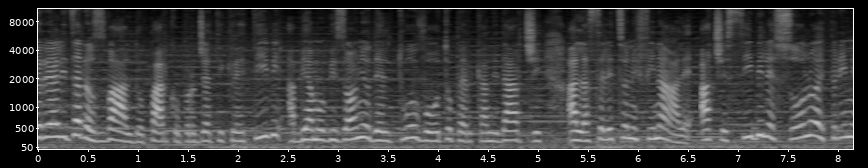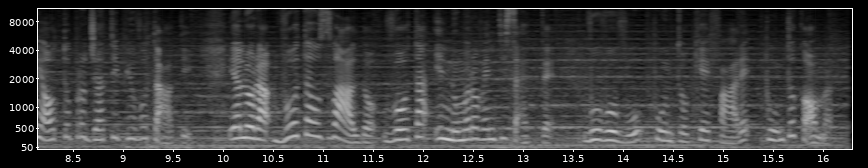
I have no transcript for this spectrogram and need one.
Per realizzare Osvaldo Parco Progetti Creativi abbiamo bisogno del tuo voto per candidarci alla selezione finale, accessibile solo ai primi otto progetti più votati. E allora vota Osvaldo, vota il numero 27 www.chefare.com.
